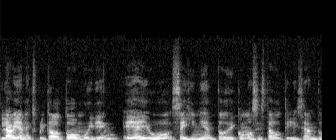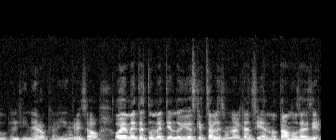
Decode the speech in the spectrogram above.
le habían explicado todo muy bien. Ella llevó seguimiento de cómo se estaba utilizando el dinero que había ingresado. Obviamente tú metiendo 10 quetzales una alcancía, no te vamos a decir,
